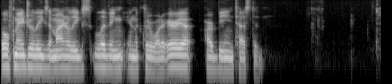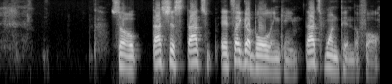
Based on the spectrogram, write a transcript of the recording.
Both major leagues and minor leagues living in the Clearwater area are being tested. So that's just that's it's like a bowling game. That's one pin to fall.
